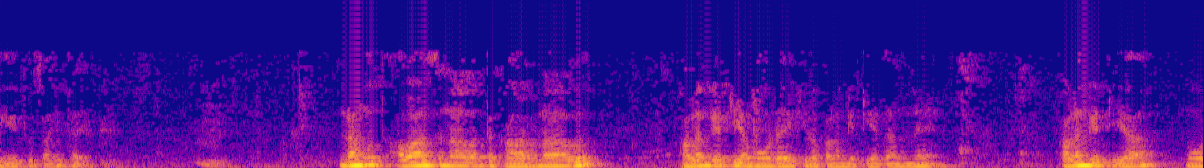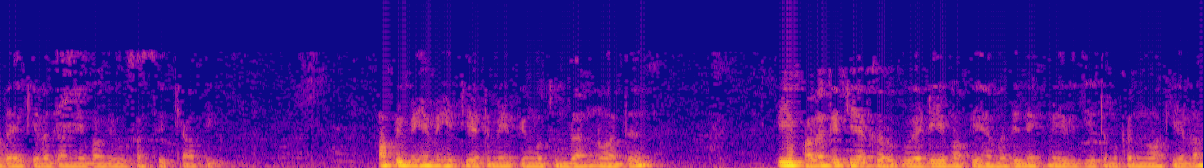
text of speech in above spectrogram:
හේතු සහිතයි. නමුත් අවාසනාවන්ත කාරණාව පළඟැටිය මෝඩයි කියලා පළඟැටිය දන්නේ පළඟැටියා මෝඩයි කියලා දන්නේ භවයේ උසස් ශික්ෂාපි අපි. මෙහෙම හිටියට මේ පින්වතුන් දන්නවද? ඒ පළඟැටිය කරපු වැඩේම අපි හැම දිනෙක මේ විදිහටම කරනවා කියලා.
